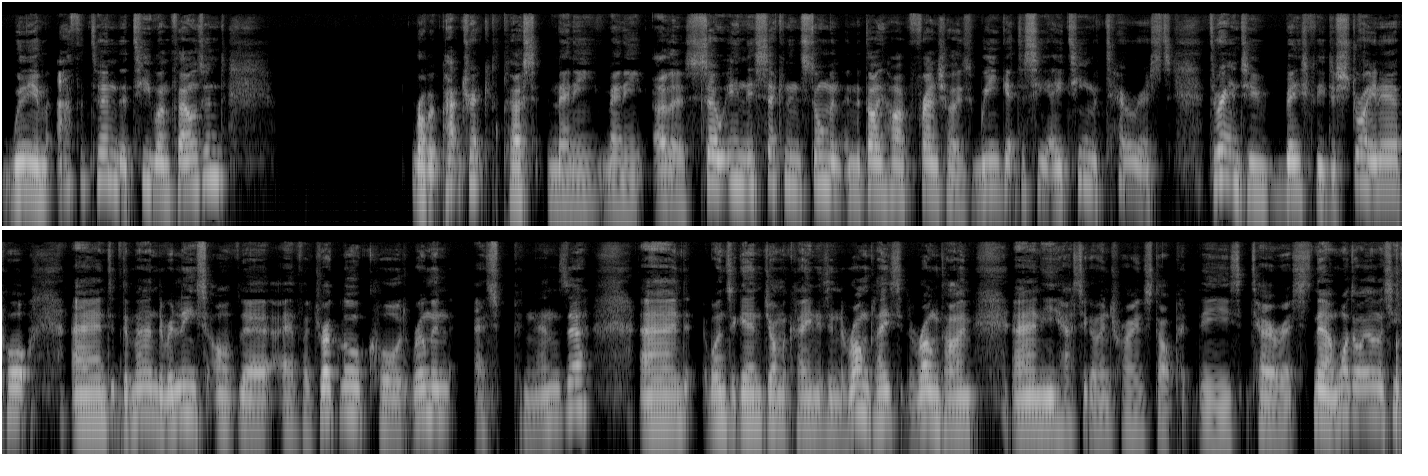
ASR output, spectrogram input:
William Atherton, the T 1000, Robert Patrick, plus many, many others. So, in this second installment in the Die Hard franchise, we get to see a team of terrorists threaten to basically destroy an airport and demand the release of, the, of a drug lord called Roman Esperanza. And once again, John McClane is in the wrong place at the wrong time and he has to go and try and stop these terrorists. Now, what do I honestly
